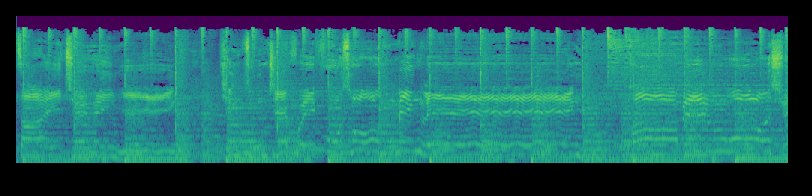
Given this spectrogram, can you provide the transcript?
在军营听从指挥，服从命令，踏平我雪，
